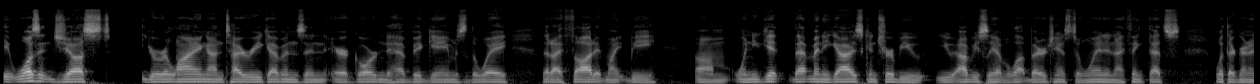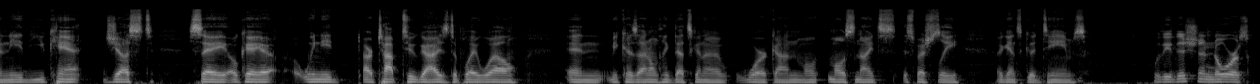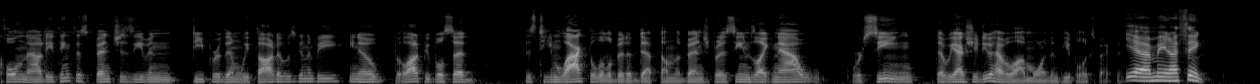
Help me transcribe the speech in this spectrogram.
it wasn't just you're relying on Tyreke Evans and Eric Gordon to have big games the way that I thought it might be. Um, when you get that many guys contribute, you obviously have a lot better chance to win, and I think that's what they're going to need. You can't just say, okay, we need our top two guys to play well, and because I don't think that's going to work on mo- most nights, especially against good teams. With the addition of Norris Cole now, do you think this bench is even deeper than we thought it was going to be? You know, a lot of people said this team lacked a little bit of depth on the bench, but it seems like now we're seeing that we actually do have a lot more than people expected. Yeah, I mean, I think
